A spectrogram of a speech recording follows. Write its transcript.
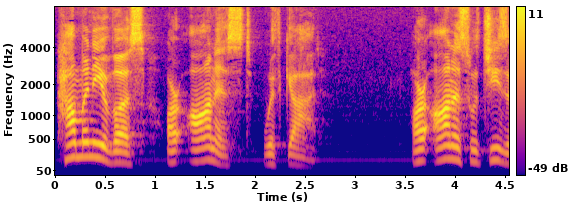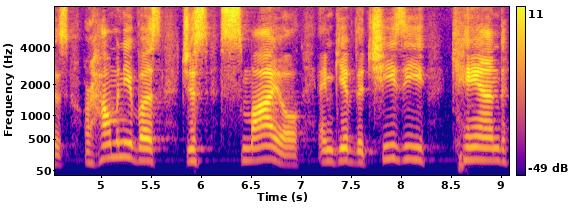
How many of us are honest with God? Are honest with Jesus? Or how many of us just smile and give the cheesy, canned,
